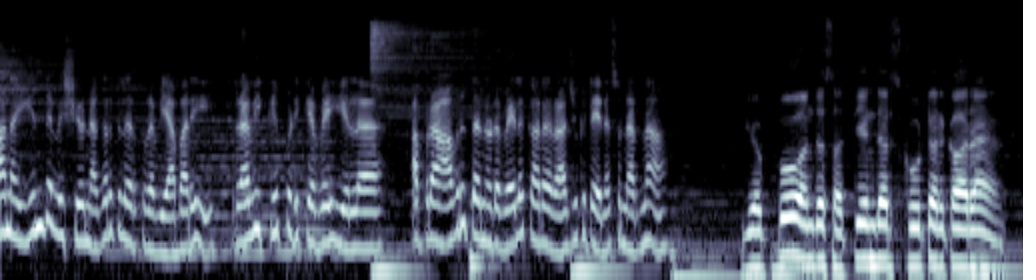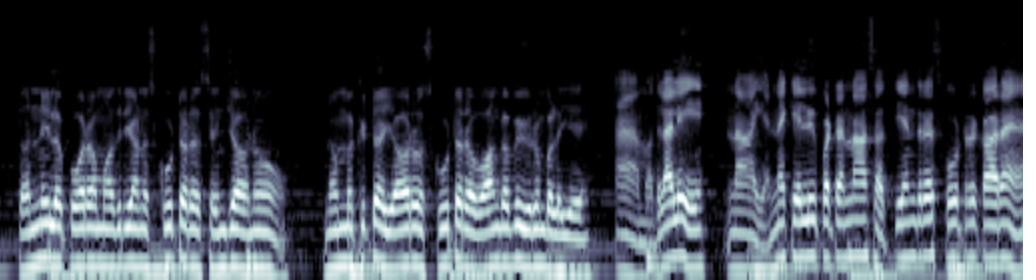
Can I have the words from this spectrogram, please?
ஆனா இந்த விஷயம் நகரத்துல இருக்கிற வியாபாரி ரவிக்கு பிடிக்கவே இல்லை. அப்புறம் அவரு தன்னோட வேலைக்காரர் ராஜு கிட்ட என்ன சொன்னார்னா எப்போ அந்த சத்யேந்தர் ஸ்கூட்டர்காரன் தண்ணியில் போகிற மாதிரியான ஸ்கூட்டரை செஞ்சானோ நம்மக்கிட்ட யாரும் ஸ்கூட்டரை வாங்கவே விரும்பலையே. ஆ முதலாளி நான் என்ன கேள்விப்பட்டேன்னா சத்யேந்திர ஸ்கூட்டருக்காரன்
